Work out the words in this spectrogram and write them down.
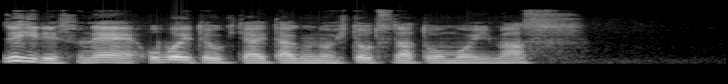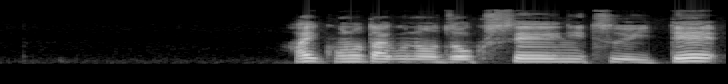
ぜひですね、覚えておきたいタグの一つだと思います。はい、このタグの属性について、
